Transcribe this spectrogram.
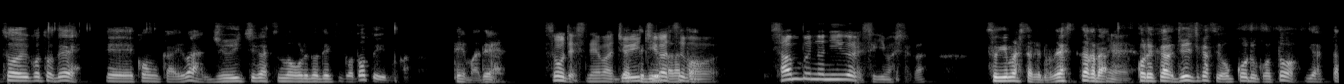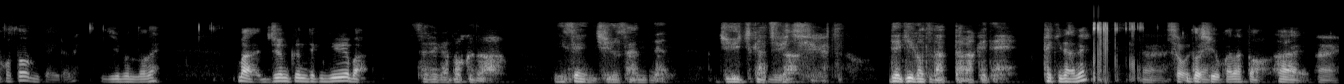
そういうことで、えー今回は11月の俺の出来事というのがテーマで、そうですね、まあ、ってみ11ようかなと月も3分の2ぐらい過ぎましたか？過ぎましたけどね。だからええ、これから11月に起こること、やったことみたいなね、自分のね、まあ、順君的に言えば、それが僕の2013年11月の11月出来事だったわけで、的なね、の。うん、そうことをしよね。うかなと。はい。はい。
